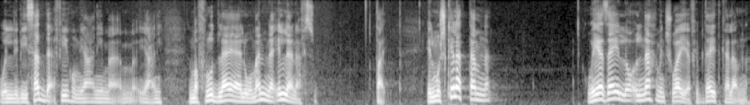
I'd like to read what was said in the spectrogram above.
واللي بيصدق فيهم يعني ما يعني المفروض لا يلومن إلا نفسه. المشكلة الثامنه وهي زي اللي قلناها من شوية في بداية كلامنا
